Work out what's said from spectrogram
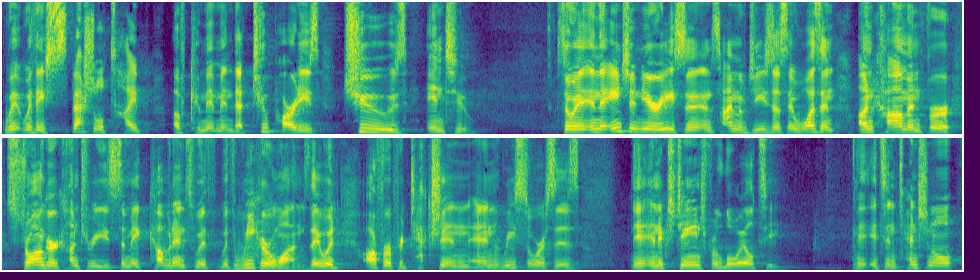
with, with a special type of commitment that two parties choose into. So, in, the ancient Near East, in, the time of Jesus, it wasn't uncommon for stronger countries to make covenants with, with weaker ones. They would offer protection and resources in exchange for loyalty. It's intentional,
